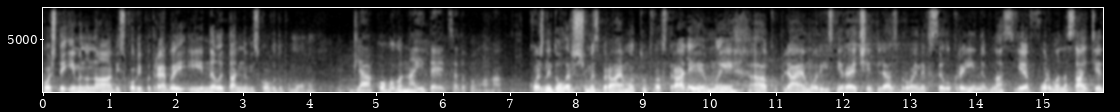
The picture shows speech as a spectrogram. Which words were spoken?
кошти іменно на військові потреби і нелетальну військову допомогу. Для кого вона йде, ця допомога? Кожний долар, що ми збираємо тут в Австралії, ми а, купляємо різні речі для збройних сил України. В нас є форма на сайті,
